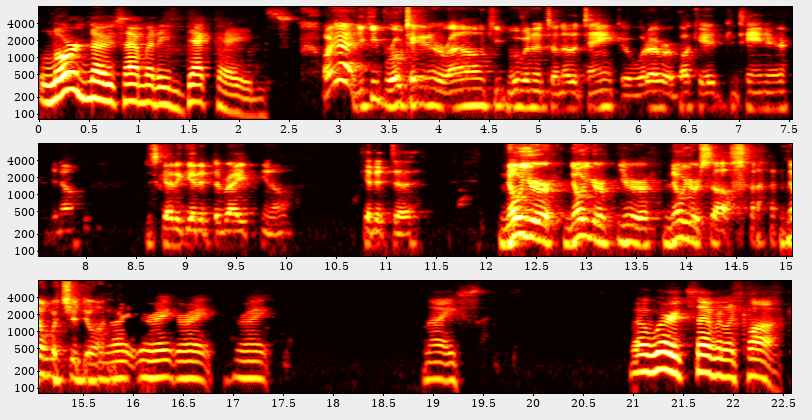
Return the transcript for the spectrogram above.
Lord knows how many decades. Oh yeah, you keep rotating it around, keep moving into another tank or whatever, bucket, container. You know, just got to get it the right. You know, get it to know your know your your know yourself, know what you're doing. Right, right, right, right. Nice. Well, we're at seven o'clock.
